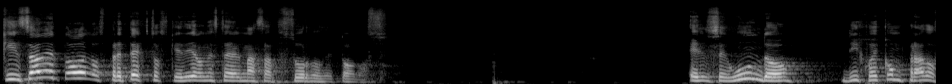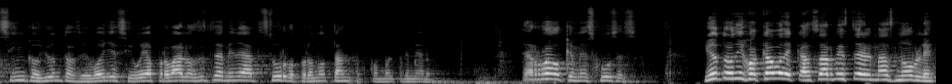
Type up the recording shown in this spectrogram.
Quizá de todos los pretextos que dieron, este era el más absurdo de todos. El segundo dijo, he comprado cinco yuntas de bueyes y voy a probarlos. Este también era absurdo, pero no tanto como el primero. Te ruego que me excuses. Y otro dijo, acabo de casarme, este era el más noble,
